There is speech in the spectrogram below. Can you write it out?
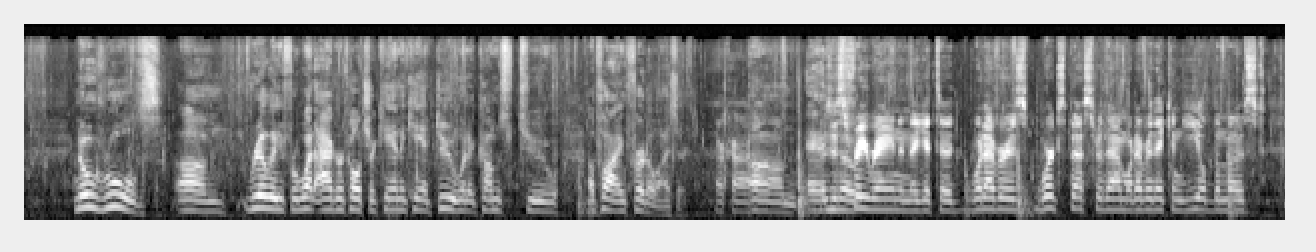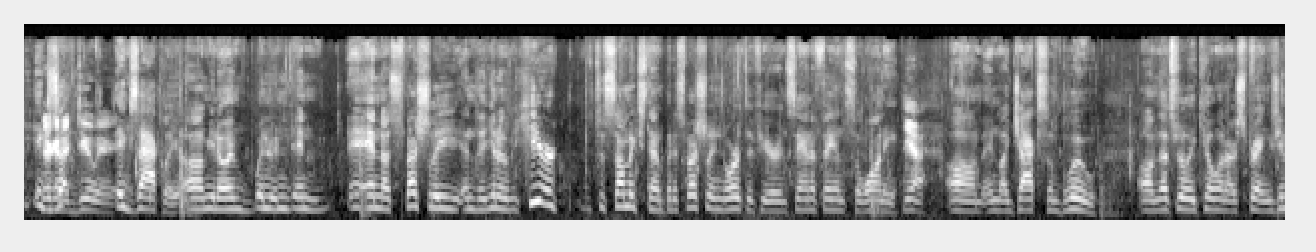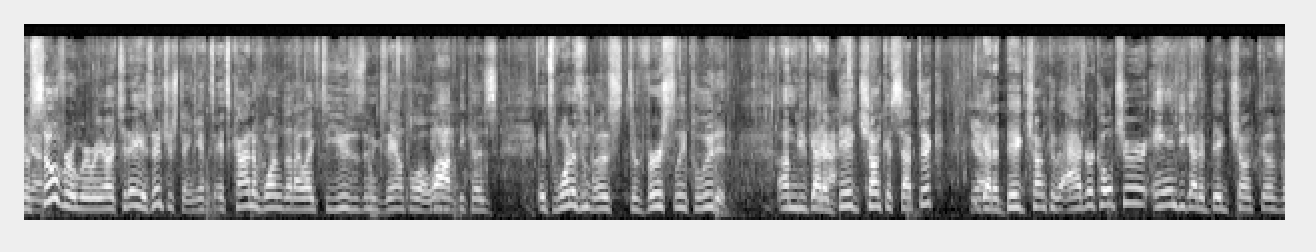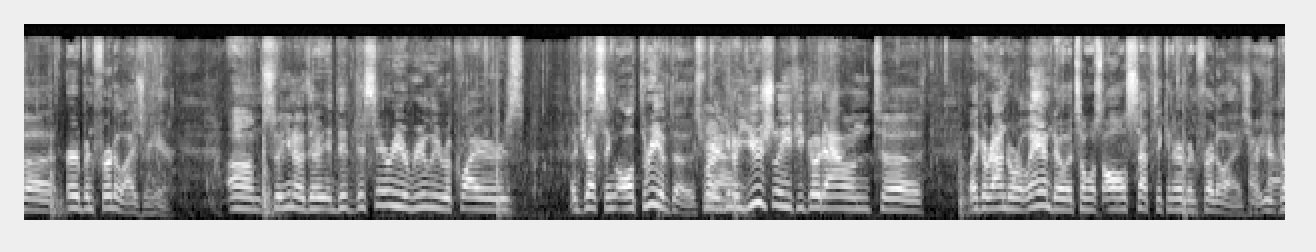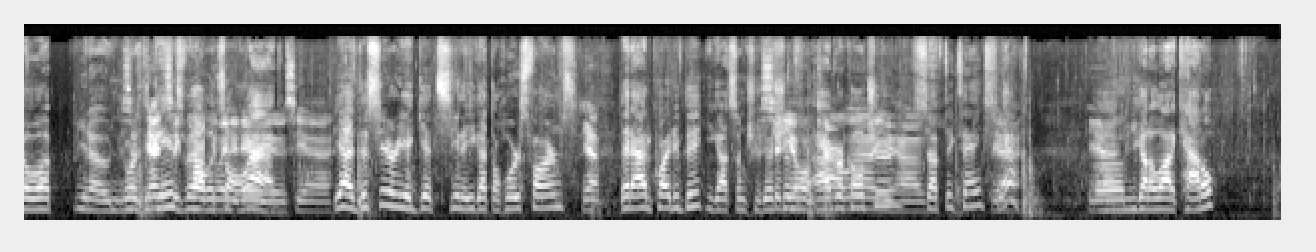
no rules um, really for what agriculture can and can't do when it comes to applying fertilizer. okay. Um, and it's just free reign, and they get to whatever is works best for them, whatever they can yield the most. They're gonna do it. Exactly. Um, you know, and, and, and, and especially in the, you know, here to some extent, but especially north of here in Santa Fe and Suwannee, yeah. um, and like Jackson Blue, um, that's really killing our springs. You know, Yeah. Silver, where we are today, is interesting. It's, it's kind of one that I like to use as an example a lot Mm-hmm. because it's one of the most diversely polluted. Um, you've got Yeah. a big chunk of septic, you Yeah. got a big chunk of agriculture, and you got a big chunk of uh, urban fertilizer here. Um, so you know, there, th- this area really requires addressing all three of those. Where you know, usually if you go down to like around Orlando, it's almost all septic and urban fertilizer. You go up, you know, So north of Gainesville, it's all ag. Yeah. Yeah, this area gets, you know, you got the horse farms Yep. that add quite a bit. You got some traditional Ocala, agriculture, have- septic tanks. Yeah. Yeah. Yeah. Um, you got a lot of cattle.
